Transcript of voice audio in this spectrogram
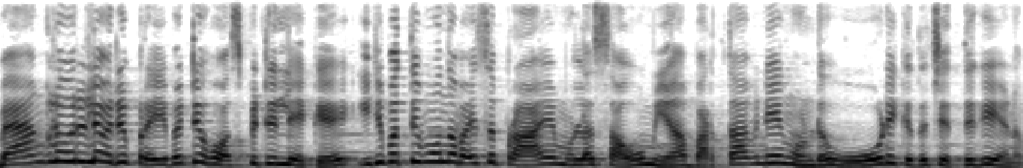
ബാംഗ്ലൂരിലെ ഒരു പ്രൈവറ്റ് ഹോസ്പിറ്റലിലേക്ക് ഇരുപത്തിമൂന്ന് വയസ്സ് പ്രായമുള്ള സൗമ്യ ഭർത്താവിനെയും കൊണ്ട് ഓടിക്കതച്ചെത്തുകയാണ്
